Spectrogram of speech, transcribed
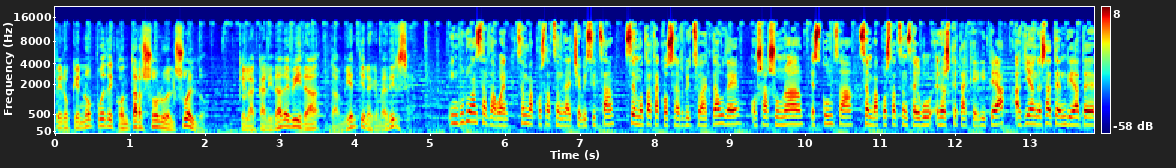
pero que no puede contar solo el sueldo, que la calidad de vida también tiene que medirse. inguruan zer dagoen, zenbat kostatzen da etxe bizitza, zen motatako zerbitzuak daude, osasuna, hezkuntza, zenbat kostatzen zaigu erosketak egitea. Agian esaten diate,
